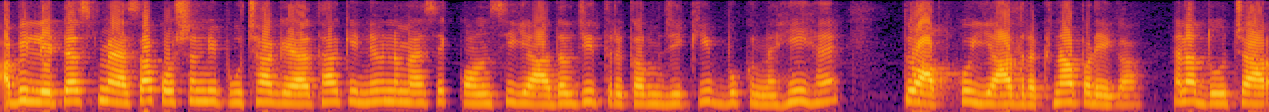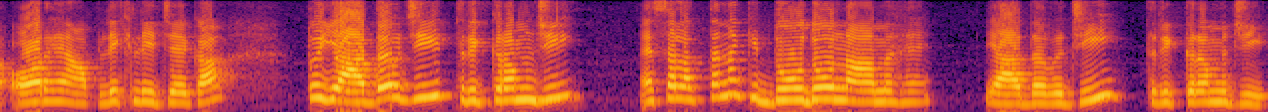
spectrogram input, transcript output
अभी लेटेस्ट में ऐसा क्वेश्चन भी पूछा गया था कि निम्न में से कौन सी यादव जी त्रिकम जी की बुक नहीं है तो आपको याद रखना पड़ेगा। है ना? दो चार और हैं, आप लिख लीजिएगा। तो यादव जी त्रिक्रम जी ऐसा लगता है ना कि दो दो नाम है। यादव जी त्रिक्रम जी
